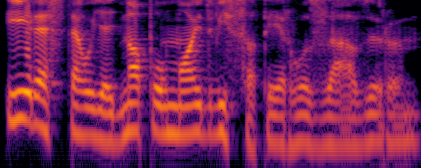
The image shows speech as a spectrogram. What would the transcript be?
Érezte, hogy egy napon majd visszatér hozzá az öröm.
